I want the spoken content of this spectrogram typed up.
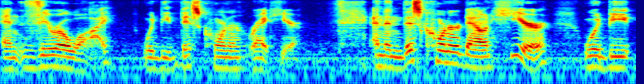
and 0y would be this corner right here. And then this corner down here would be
